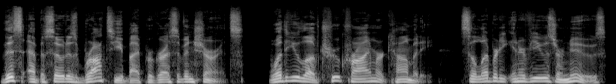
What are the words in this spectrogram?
This episode is brought to you by Progressive Insurance. Whether you love true crime or comedy, celebrity interviews or news,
